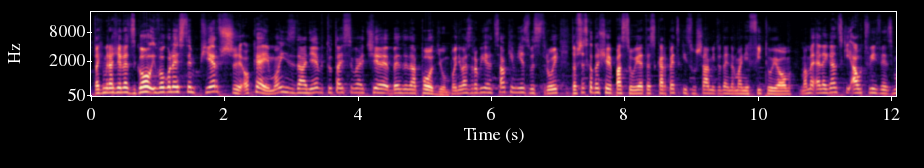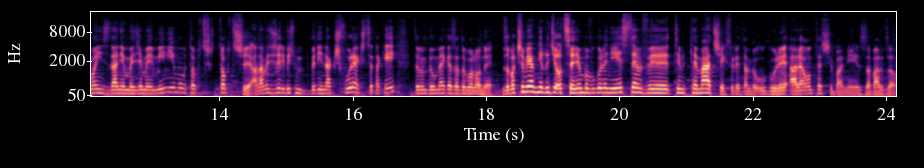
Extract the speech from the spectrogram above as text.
W takim razie let's go i w ogóle jestem pierwszy. Okej, moim zdaniem tutaj, słuchajcie, będę na podium, ponieważ zrobiłem całkiem niezły strój. To wszystko do siebie pasuje, te skarpetki z uszami tutaj normalnie fitują. Mamy elegancki outfit, więc moim zdaniem będziemy minimum top, top 3, a nawet jeżeli byśmy byli na czwóreczce takiej, to bym był mega zadowolony. Zobaczymy jak mnie ludzie ocenią, bo w ogóle nie jestem w tym temacie, który tam był u góry, ale on też chyba nie jest za bardzo.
